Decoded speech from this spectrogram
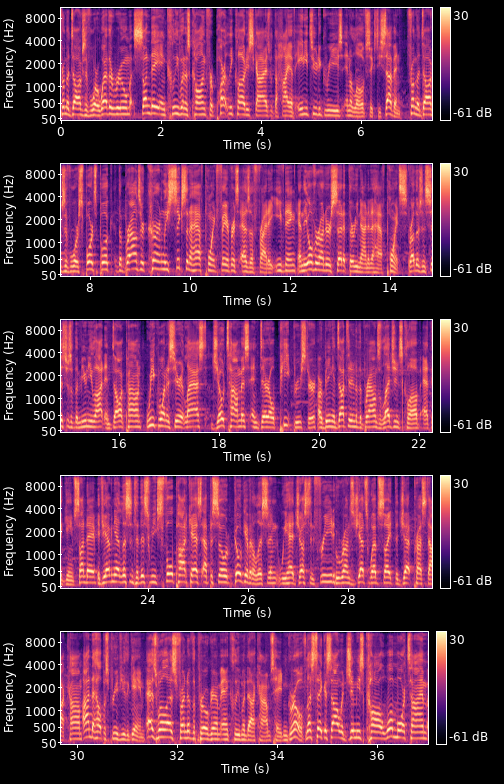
From the Dogs of War weather room, Sunday in Cleveland is calling for partly cloudy skies with a high of 82 degrees and a low of 67. From the Dogs of War Sportsbook, the Browns are currently six and a half point favorites as of Friday evening, and the over/under is set at 39 and a half points. Brothers and sisters of the Muni Lot and Dog Pound, Week One is here at last. Joe Thomas and Daryl Pete Brewster are being inducted into the Browns Legends Club at the game Sunday. If you haven't yet listened to this week's full podcast episode, go give it a listen. We had Justin Freed, who runs Jets website, thejetpress.com, Cleveland.com on to help us preview the game, as well as friend of the program and Cleveland.com's Hayden Grove. Let's take us out with Jimmy's call one more time.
